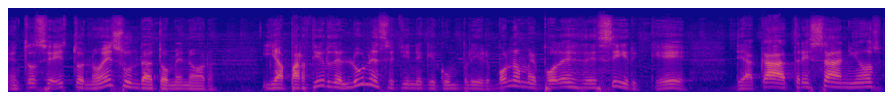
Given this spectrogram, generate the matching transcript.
Entonces esto no es un dato menor. Y a partir del lunes se tiene que cumplir. Vos no me podés decir que de acá a tres años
